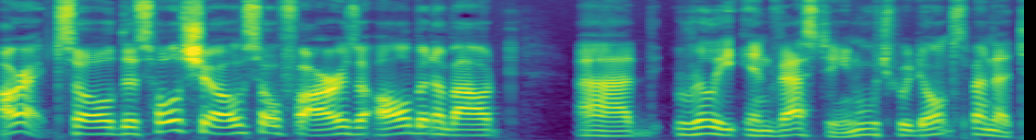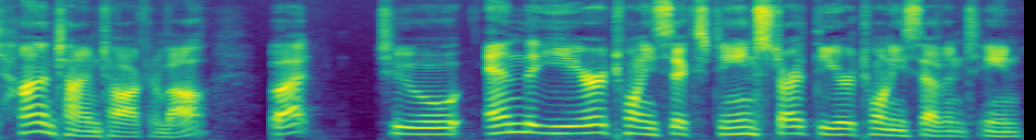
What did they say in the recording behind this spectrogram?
All right, so this whole show so far has all been about uh, really investing, which we don't spend a ton of time talking about. But to end the year 2016, start the year 2017,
